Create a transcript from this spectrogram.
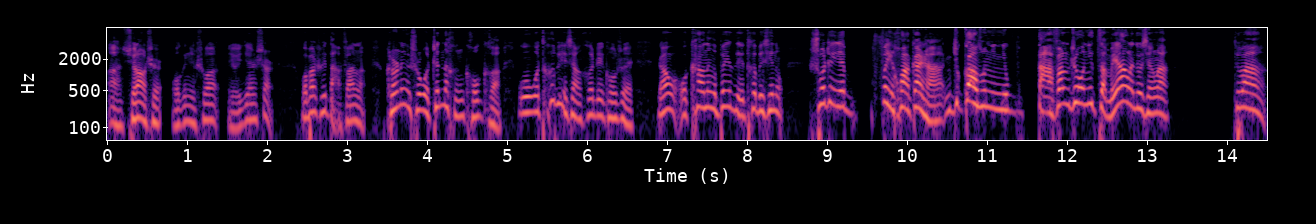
啊，徐老师，我跟你说有一件事儿，我把水打翻了，可是那个时候我真的很口渴，我我特别想喝这口水，然后我看到那个杯子也特别心动，说这些废话干啥？你就告诉你你打翻了之后你怎么样了就行了，对吧？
